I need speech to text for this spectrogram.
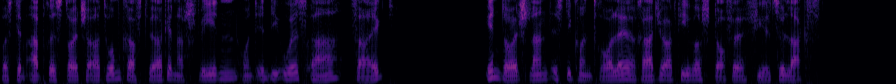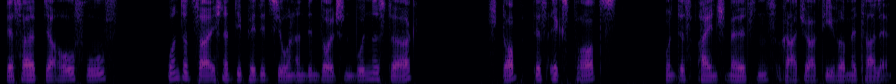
aus dem Abriss deutscher Atomkraftwerke nach Schweden und in die USA zeigt, in Deutschland ist die Kontrolle radioaktiver Stoffe viel zu lax. Deshalb der Aufruf, unterzeichnet die Petition an den Deutschen Bundestag Stopp des Exports und des Einschmelzens radioaktiver Metalle.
